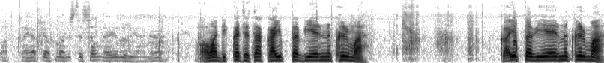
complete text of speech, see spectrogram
Bak yapmak istesen dayılır yani. Ama dikkat et ha kayıp da bir yerini kırma. Kayıp da bir yerini kırma.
